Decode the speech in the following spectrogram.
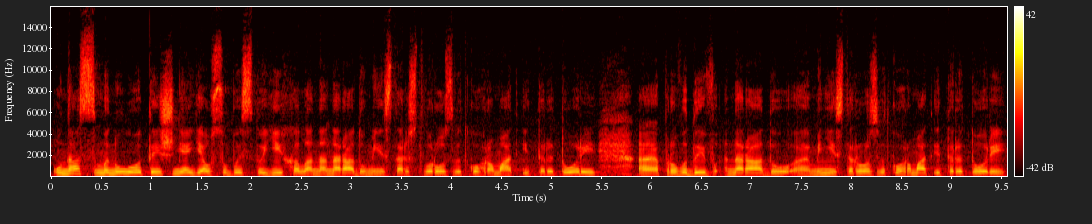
У нас минулого тижня я особисто їхала на нараду Міністерства розвитку громад і територій, е, проводив нараду е, міністр розвитку громад і територій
